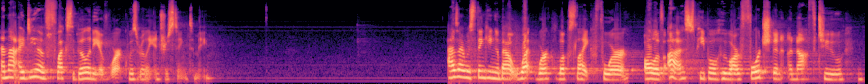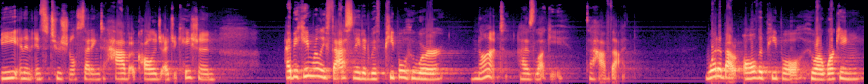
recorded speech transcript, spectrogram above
And that idea of flexibility of work was really interesting to me. as I was thinking about what work looks like for all of us, people who are fortunate enough to be in an institutional setting, to have a college education, I became really fascinated with people who were not as lucky to have that. What about all the people who are working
